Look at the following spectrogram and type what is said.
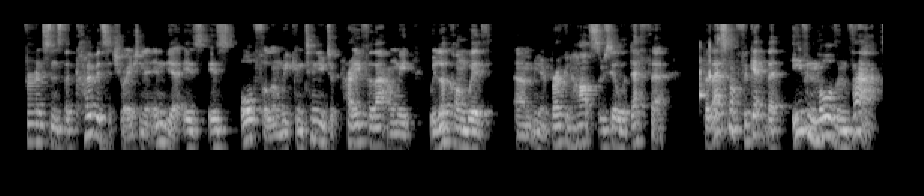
for instance, the COVID situation in India is is awful, and we continue to pray for that, and we we look on with um, you know broken hearts as we see all the death there. But let's not forget that even more than that,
